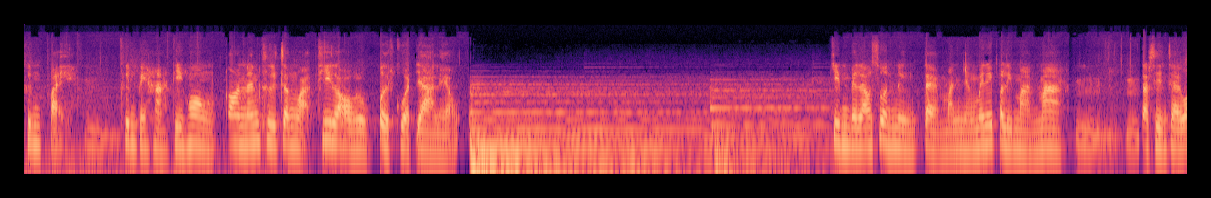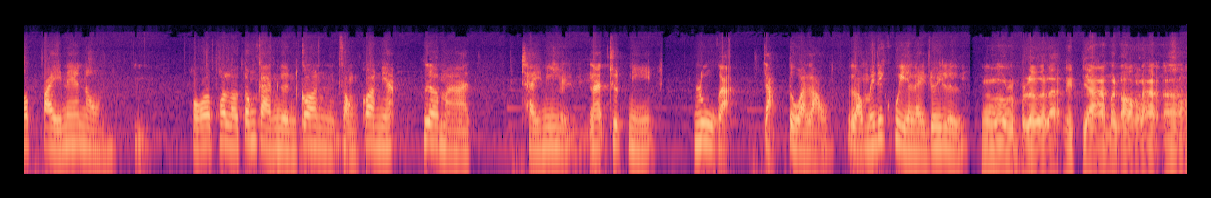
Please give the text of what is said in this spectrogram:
ขึ้นไปอืมขึ้นไปหาที่ห้อง ตอนนั้นคือจังหวะที่เราเปิดขวดยาแล้ว กินไปแล้วส่วนหนึ่งแต่มันยังไม่ได้ปริมาณมากอืมอืมตัดสินใจว่าไปแน่นอนอืมเพราะว่าเพราะเราต้องการเงินก้อนสองก้อนเนี้ยเพื่อมา ใช้หนี้ใช้หนี้ณจุดนี้ลูกอะจับตัวเรา เราไม่ได้คุยอะไรด้วยเลย แล้วเราเบลอแล้วฤทธิ์ยามันออกแล้วอ่า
